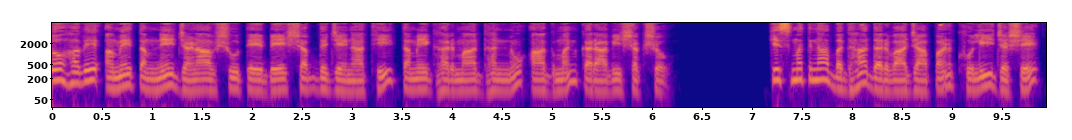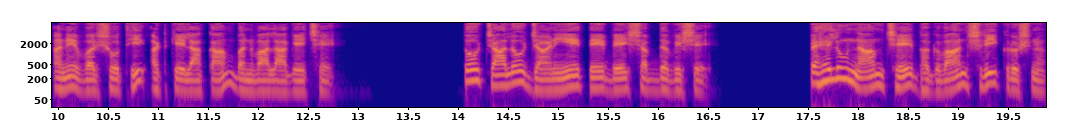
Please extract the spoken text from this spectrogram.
તો હવે અમે તમને જણાવશું તે બે શબ્દ જેનાથી તમે ઘરમાં ધનનું આગમન કરાવી શકશો. કિસ્મતના બધા દરવાજા પણ ખુલી જશે અને વર્ષોથી અટકેલા કામ બનવા લાગે છે. તો ચાલો જાણીએ તે બે શબ્દ વિશે. પહેલું નામ છે ભગવાન શ્રી કૃષ્ણ.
